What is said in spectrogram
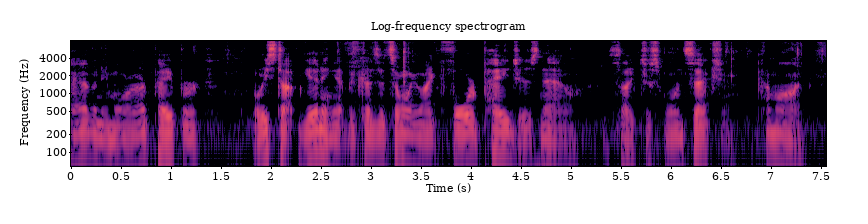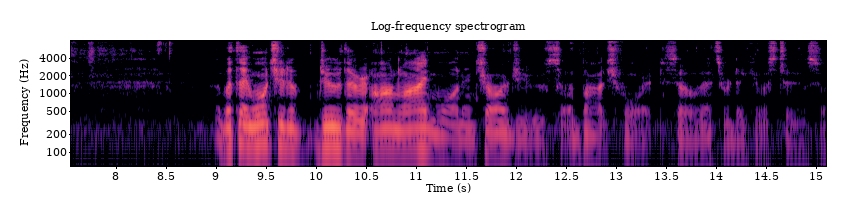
have anymore. Our paper, well, we stopped getting it because it's only like four pages now. It's like just one section. Come on. But they want you to do their online one and charge you a bunch for it. So that's ridiculous too. So,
